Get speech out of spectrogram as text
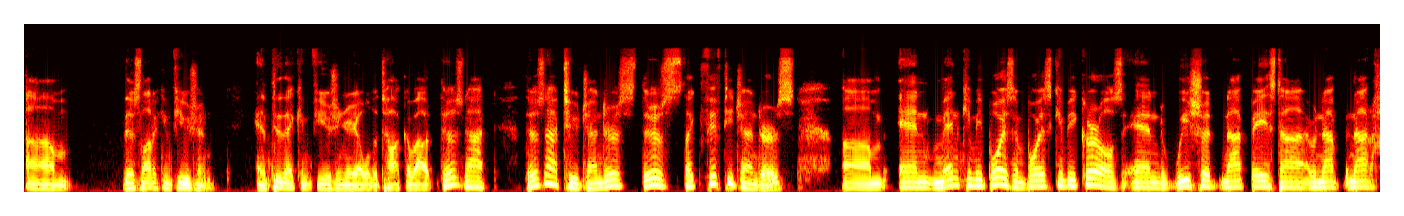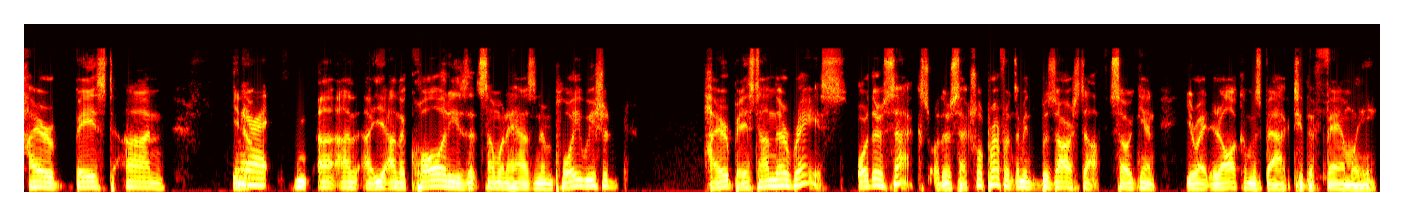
um, there's a lot of confusion. And through that confusion, you're able to talk about there's not there's not two genders there's like 50 genders. Um, and men can be boys and boys can be girls and we should not based on not not hire based on you know Merit. uh, on uh, yeah, on the qualities that someone has an employee. We should hire based on their race or their sex or their sexual preference. I mean bizarre stuff. So again you're right. It all comes back to the family.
